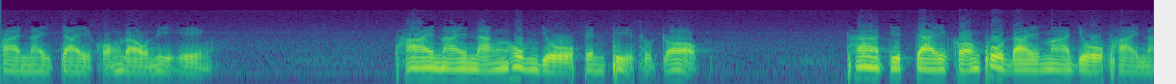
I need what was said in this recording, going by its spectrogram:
ภายในใจของเรานี่เอง ภายในหนังหุ้มอยู่เป็นที่สุดรอบถ้าจิตใจของผู้ใดมาอยู่ภายใน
